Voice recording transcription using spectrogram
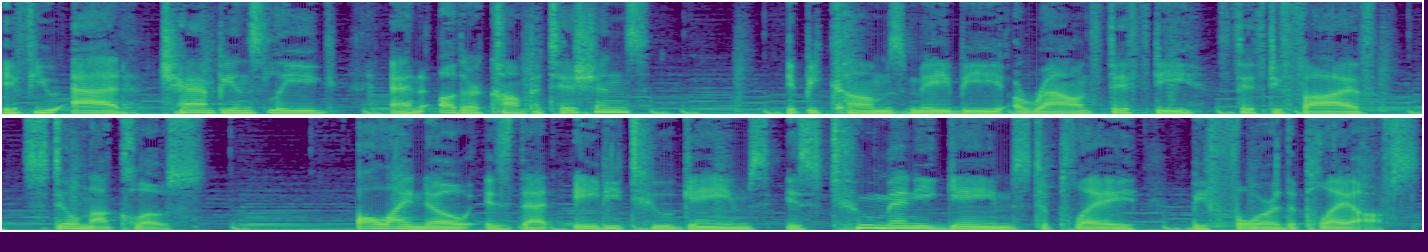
If you add Champions League and other competitions, it becomes maybe around 50, 55, still not close. All I know is that 82 games is too many games to play before the playoffs.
